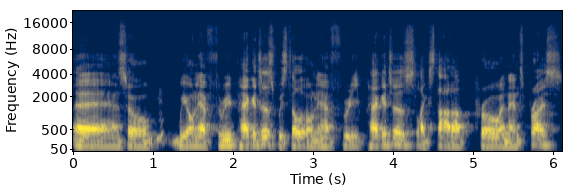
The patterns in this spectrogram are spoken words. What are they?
Uh, so mm-hmm. we only have three packages. We still only have three packages like Startup, Pro, and Enterprise.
